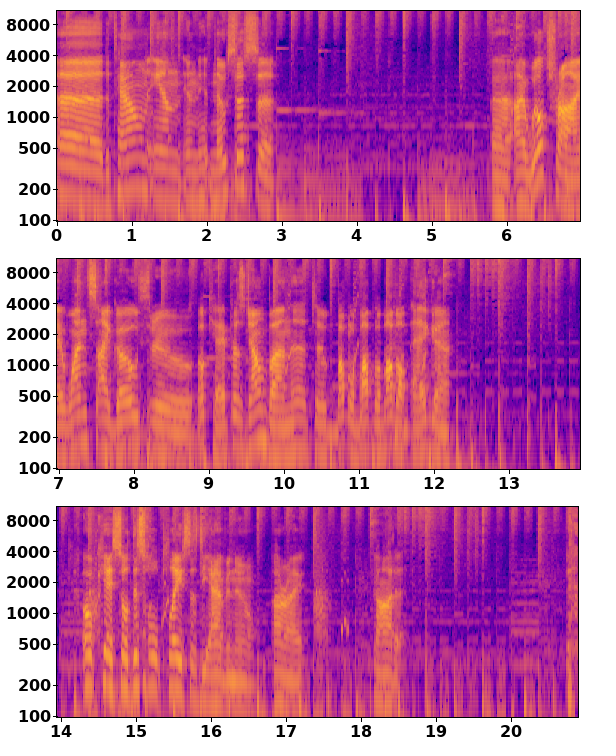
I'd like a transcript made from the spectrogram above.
Uh, the town in, in Hypnosis? Uh, uh, I will try once I go through... Okay, press down button to bubble bubble bubble egg. Okay, so this whole place is the avenue. Alright. Got it.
